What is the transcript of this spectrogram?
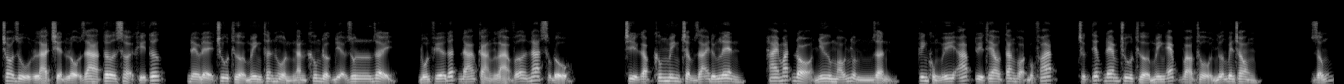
cho dù là triển lộ ra tơ sợi khí tức, đều để chu thừa minh thân hồn ngăn không được địa run rẩy, bốn phía đất đá càng là vỡ nát sụp đổ. Chỉ gặp không minh chậm rãi đứng lên, hai mắt đỏ như máu nhuộm dần, kinh khủng uy áp tùy theo tăng vọt bộc phát, trực tiếp đem chu thừa minh ép vào thổ nhưỡng bên trong. Giống.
